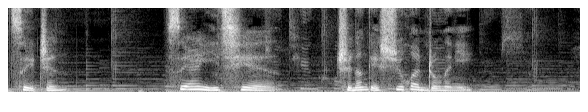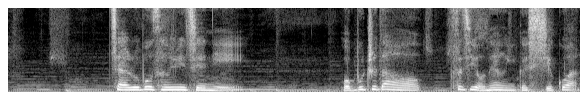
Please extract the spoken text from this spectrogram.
最真。虽然一切只能给虚幻中的你。假如不曾遇见你，我不知道自己有那样一个习惯，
